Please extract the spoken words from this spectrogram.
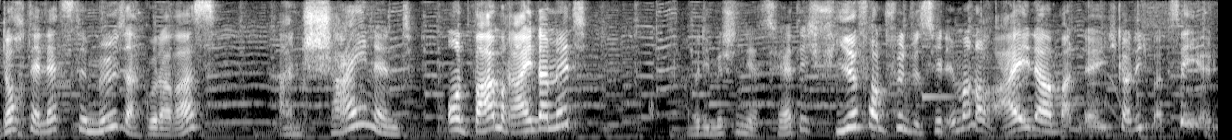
Doch, der letzte Müllsack, oder was? Anscheinend. Und bam, rein damit. Haben wir die Mission jetzt fertig? Vier von fünf. Es fehlt immer noch einer. Mann, ey, ich kann nicht mehr zählen.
